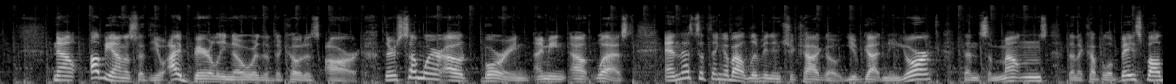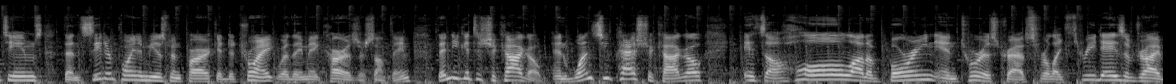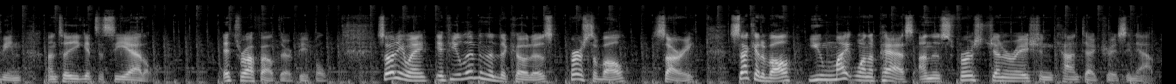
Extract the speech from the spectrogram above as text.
Now, I'll be honest with you, I barely know where the Dakotas are. They're somewhere out boring, I mean, out west. And that's the thing about living in Chicago. You've got New York, then some mountains, then a couple of baseball teams, then Cedar Point Amusement Park in Detroit, where they make cars or something. Then you get to Chicago. And once you pass Chicago, it's a whole lot of boring and tourist traps for like three days of driving until you get to Seattle. It's rough out there, people. So, anyway, if you live in the Dakotas, first of all, sorry. Second of all, you might want to pass on this first generation contact tracing app.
